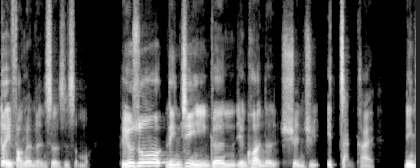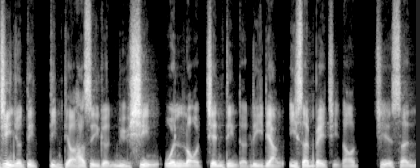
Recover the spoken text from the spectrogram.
对方的人设是什么？比如说林静怡跟严宽的选举一展开，林静怡就定。定调，她是一个女性，温柔坚定的力量，医生背景，然后接生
